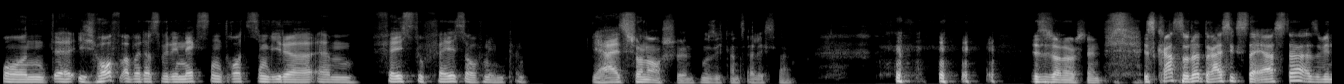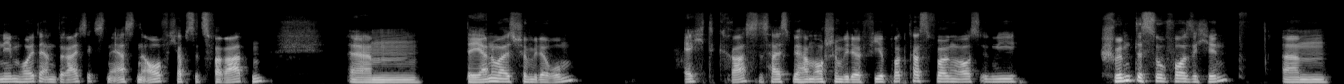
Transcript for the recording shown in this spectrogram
Und äh, ich hoffe aber, dass wir den nächsten trotzdem wieder ähm, face-to-face aufnehmen können. Ja, ist schon auch schön, muss ich ganz ehrlich sagen. ist schon auch schön. Ist krass, oder? 30.01. Also wir nehmen heute am 30.01. auf. Ich habe es jetzt verraten. Ähm, der Januar ist schon wieder rum. Echt krass. Das heißt, wir haben auch schon wieder vier Podcast-Folgen raus. Irgendwie schwimmt es so vor sich hin. Ähm,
